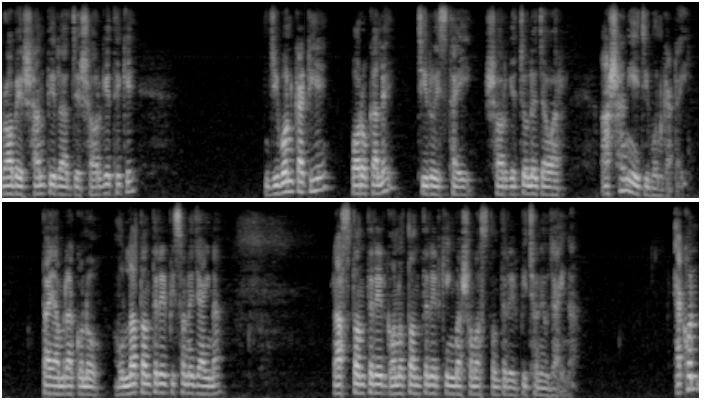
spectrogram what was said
রবের শান্তির রাজ্যে স্বর্গে থেকে জীবন কাটিয়ে পরকালে চিরস্থায়ী স্বর্গে চলে যাওয়ার আশা নিয়ে জীবন কাটাই। তাই আমরা কোনো মূল্যতন্ত্রের পিছনে যাই না। রাজতন্ত্রের, গণতন্ত্রের কিংবা সমাজতন্ত্রের পিছনেও যাই না। এখন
